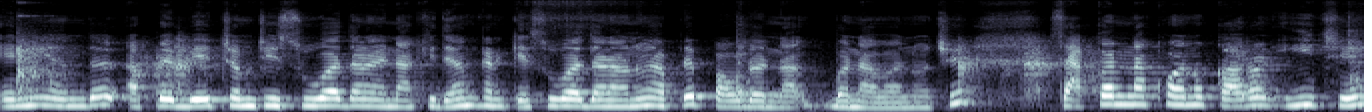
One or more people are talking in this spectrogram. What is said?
એની અંદર આપણે બે ચમચી સુવાદાણા નાખી દેવાનું, કારણ કે સુવાદાણાનો આપણે પાવડર બનાવવાનો છે. સાકર નાખવાનું કારણ એ છે,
